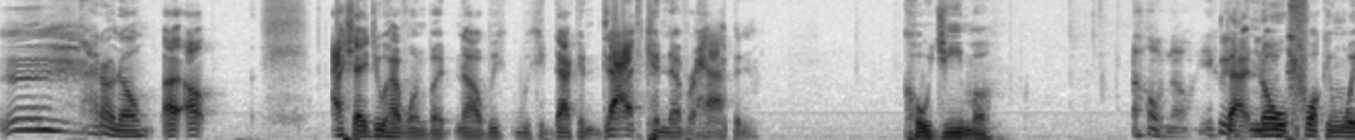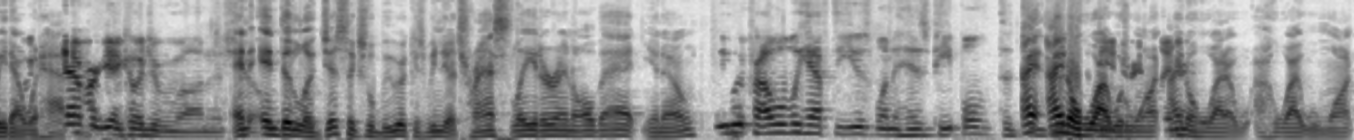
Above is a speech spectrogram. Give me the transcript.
mm, I don't know. I, I'll actually I do have one, but no, we we could that could that could never happen. Kojima, Oh no, You that no would fucking way that would happen. Never get Kojima on this show. And and the logistics will be weird because we need a translator and all that, you know. we would probably have to use one of his people. To, I, to I know who I a would want. I know who I who I would want.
